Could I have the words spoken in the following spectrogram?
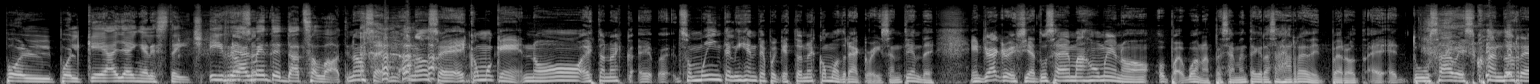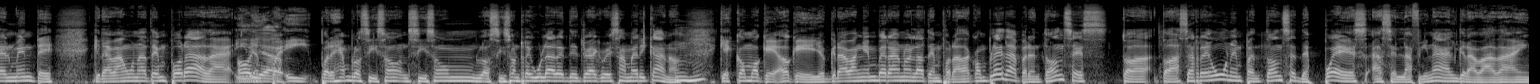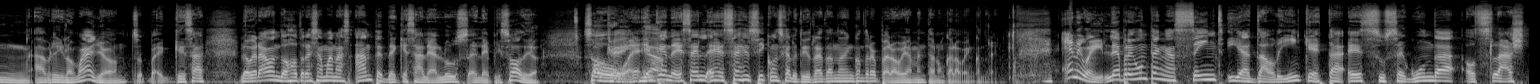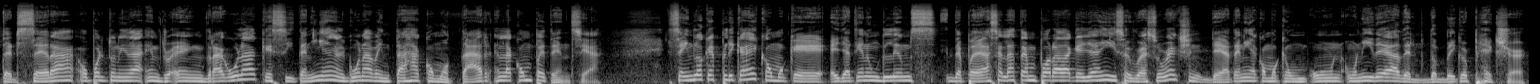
Por, por qué haya en el stage. Y sé. realmente that's a lot. No sé, no, no sé, es como que no, esto no es, eh, son muy inteligentes porque esto no es como Drag Race, ¿entiendes? En Drag Race ya tú sabes más o menos, o bueno, especialmente gracias a Reddit, pero eh, eh, tú sabes cuando realmente graban una temporada y, Oh, después- yeah. y por ejemplo, si son, si son los seasons regulares de Drag Race americano, que es como que, ok, ellos graban en verano en la temporada completa, pero entonces toda- todas se reúnen para entonces después hacer la final grabada en abril o mayo. So, Que lo graban dos o tres semanas antes de que sale a luz el episodio. So, Ok, eh. Ese, es el- ese es el sequence que lo estoy tratando de encontrar, pero obviamente nunca lo voy a encontrar. Anyway, le preguntan a Saint y a Dali, que esta es su segunda o slash tercera oportunidad en, en Drácula, que si tenían alguna ventaja como tal en la competencia. Saint lo que explica es como que ella tiene un glimpse después de hacer la temporada que ella hizo y Resurrection, ya tenía como que un- un- una idea del the bigger picture.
